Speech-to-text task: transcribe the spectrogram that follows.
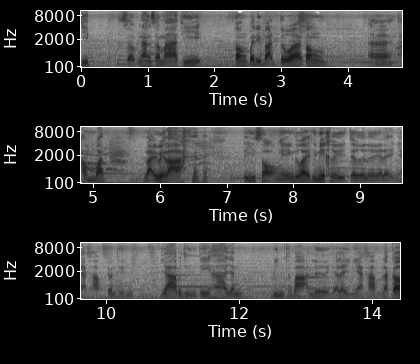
จิตนั่งสมาธิต้องปฏิบัติตัวต้องออทำวัดหลายเวลาตีสองเองด้วยที่ไม่เคยเจอเลยอะไรอย่างเงี้ยครับจนถึงยาไปถึงตีห้ายันบินทบาทเลยอะไรอย่างเงี้ยครับ แล้วก็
